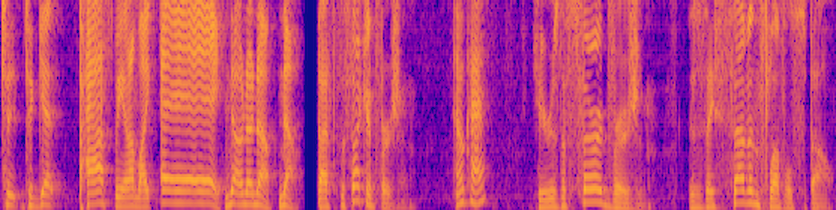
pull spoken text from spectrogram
to to get past me, and I'm like, hey, hey, hey, no, no, no, no. That's the second version. Okay. Here is the third version. This is a seventh level spell.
